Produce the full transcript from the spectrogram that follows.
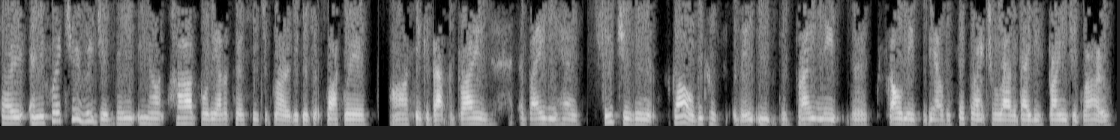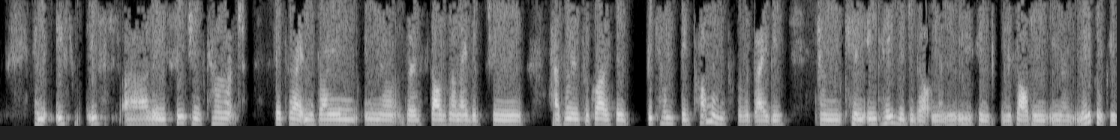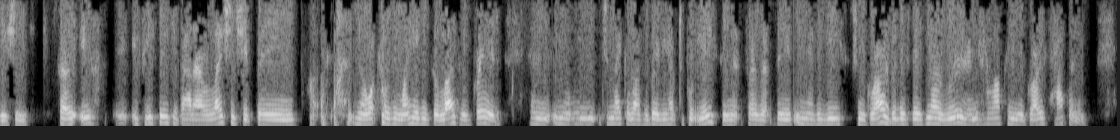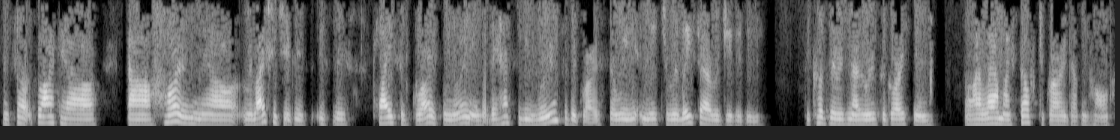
So, and if we're too rigid, then, you know, it's hard for the other person to grow because it's like we're, oh, I think about the brain. A baby has sutures in its skull because the, the brain the skull needs to be able to separate to allow the baby's brain to grow. And if, if, uh, these sutures can't separate in the brain, you know, the skull is unable to have room for growth, it becomes big problems for the baby and can impede the development and you can result in, you know, medical conditions. So if, if you think about our relationship being, you know, what comes in my head is a loaf of bread. And, you know, when, to make a loaf of bread, you have to put yeast in it so that the, you know, the yeast can grow. But if there's no room, how can the growth happen? And so it's like our, our home and our relationship is, is this place of growth and learning, but there has to be room for the growth. So we need to release our rigidity because there is no room for growth then. So I allow myself to grow doesn't hold.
